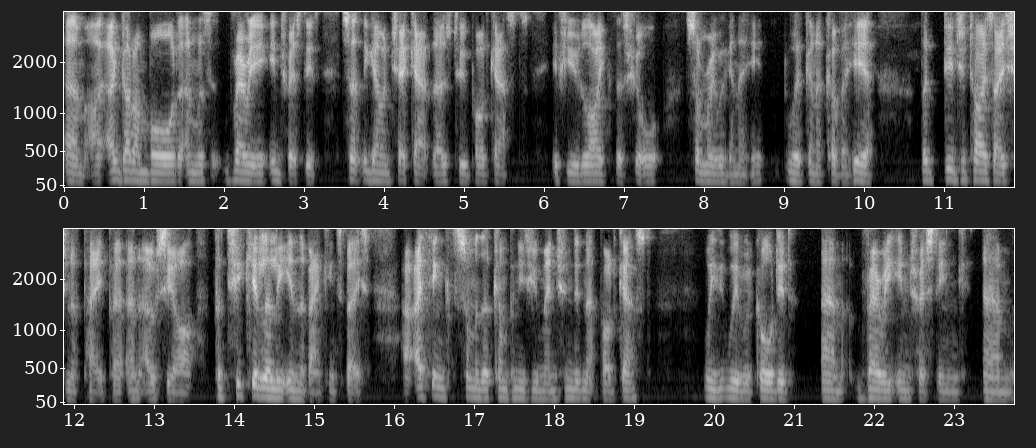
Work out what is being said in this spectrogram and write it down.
Um, I, I, got on board and was very interested. Certainly go and check out those two podcasts if you like the short summary we're going to hit. We're going to cover here but digitization of paper and OCR, particularly in the banking space. I think some of the companies you mentioned in that podcast we we recorded um, very interesting, um,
